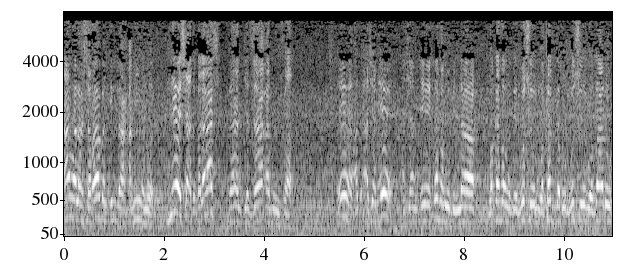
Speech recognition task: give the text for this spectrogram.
ها ولا شرابا إلا حميما ليش هذا بلاش؟ قال جزاء وفاق إيه عشان إيه؟ عشان إيه؟ كفروا بالله وكفروا بالرسل وكذبوا الرسل وقالوا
